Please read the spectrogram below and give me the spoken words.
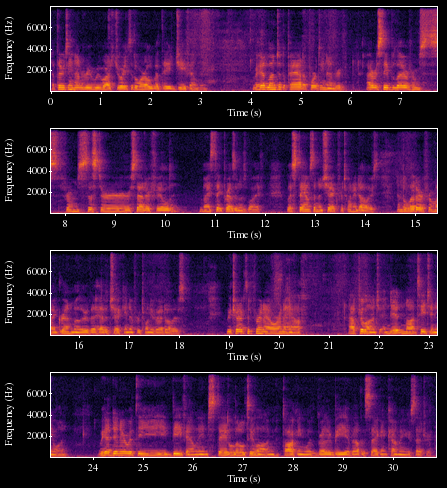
At 1300, we watched Joy to the World with the G family. We had lunch at the pad at 1400. I received a letter from from Sister Satterfield, my stake president's wife, with stamps and a check for $20, and a letter from my grandmother that had a check in it for $25. We tracted for an hour and a half after lunch and did not teach anyone. We had dinner with the B family and stayed a little too long, talking with Brother B about the second coming, etc.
